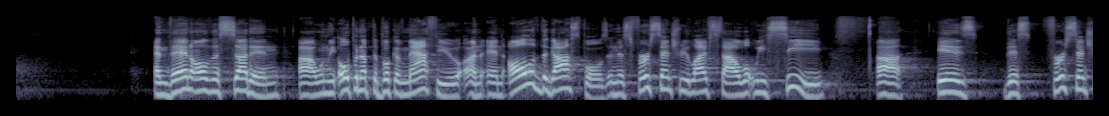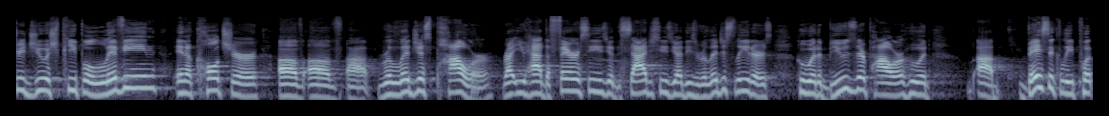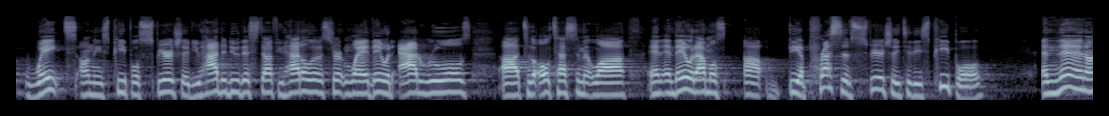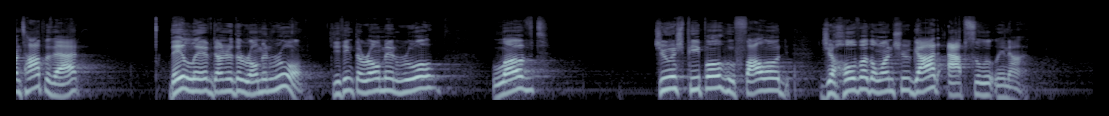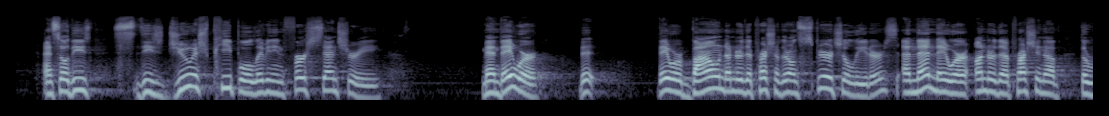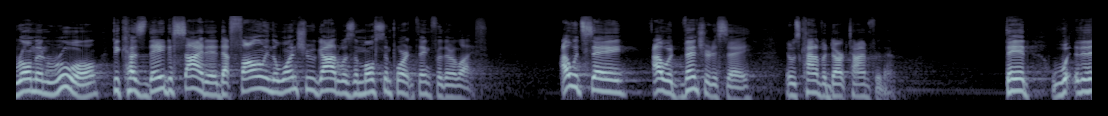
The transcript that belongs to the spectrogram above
And then all of a sudden, uh, when we open up the book of Matthew and, and, all of the Gospels in this first century lifestyle, what we see uh, is this first century Jewish people living in a culture of, of uh, religious power, right? You had the Pharisees, you had the Sadducees, you had these religious leaders who would abuse their power, who would uh, basically put weights on these people spiritually. If you had to do this stuff, you had to live a certain way, they would add rules uh, to the Old Testament law, and, and they would almost uh, be oppressive spiritually to these people. And then on top of that, they lived under the Roman rule. Do you think the Roman rule loved Jewish people who followed Jehovah, the one true God? Absolutely not. And so these, these Jewish people living in first century, man, they were, they, they were bound under the oppression of their own spiritual leaders, and then they were under the oppression of the Roman rule because they decided that following the one true God was the most important thing for their life. I would say I would venture to say it was kind of a dark time for them. They, had,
